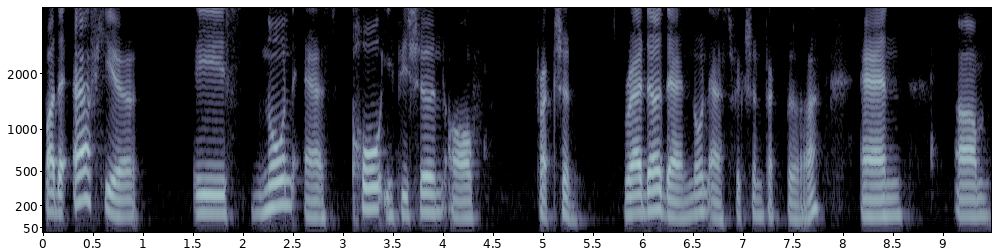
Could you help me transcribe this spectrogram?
but the f here is known as coefficient of friction rather than known as friction factor. Uh. And um,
